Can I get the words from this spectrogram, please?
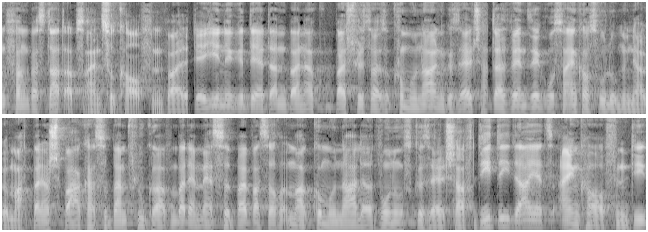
anfangen, bei Startups einzukaufen, weil derjenige, der dann bei einer beispielsweise kommunalen Gesellschaft, da werden sehr große Einkaufsvolumina gemacht, bei der Sparkasse, beim Flughafen, bei der Messe, bei was auch immer, kommunale Wohnungsgesellschaft. Die, die da jetzt einkaufen, die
